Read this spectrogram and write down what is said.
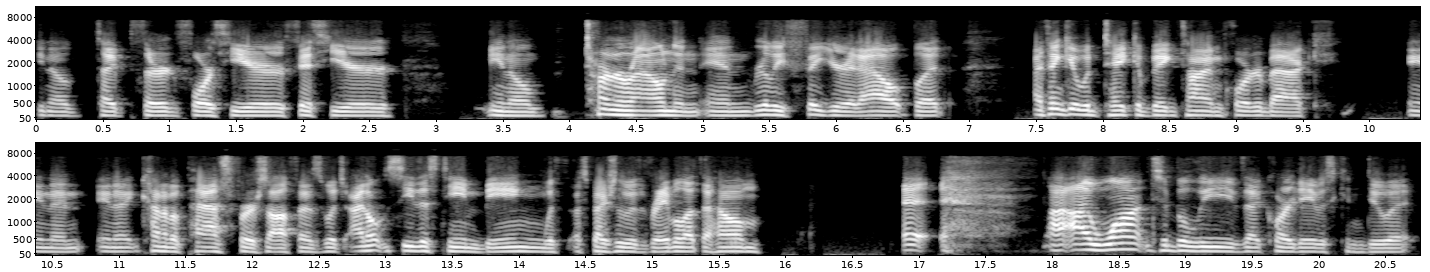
you know, type third, fourth year, fifth year, you know, turn around and, and really figure it out. But I think it would take a big time quarterback in an in a kind of a pass first offense, which I don't see this team being with, especially with Vrabel at the helm. Eh, I, I want to believe that Corey Davis can do it,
